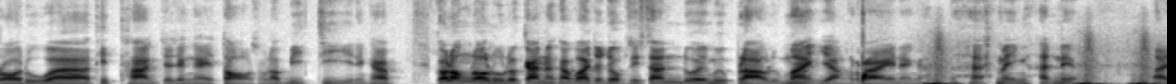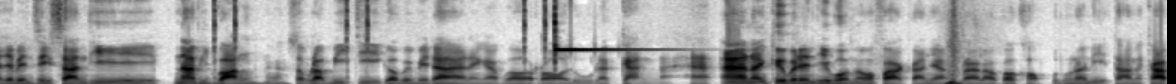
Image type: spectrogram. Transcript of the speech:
รอดูว่าทิศทางจะยังไงต่อสำหรับ BG นะครับ ก็ลองรอดูแล้วกันนะครับ ว่าจะจบซีซั่นด้วยมือเปล่าหรือไม่อย่างไรนะครับ ไม่งั้นเนี่ย อาจจะเป็นซีซั่นที่น่าผิดหวังนะสำหรับ BG ก็เป็นไปได้นะครับ ก็รอดูแล้วกันนะฮะอ่านั่นคือประเด็นที่ผมนำมาฝากกันอย่างไรแล้วก็ขอบคุณทุกท่านที่ติดตามนะครับ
